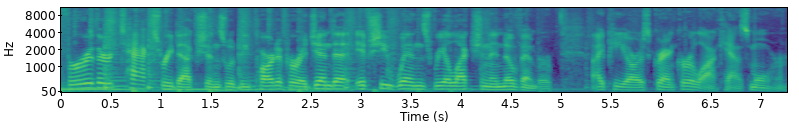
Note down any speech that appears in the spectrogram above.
further tax reductions would be part of her agenda if she wins re election in November. IPR's Grant Gerlock has more.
